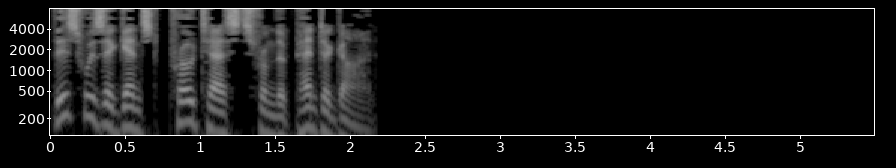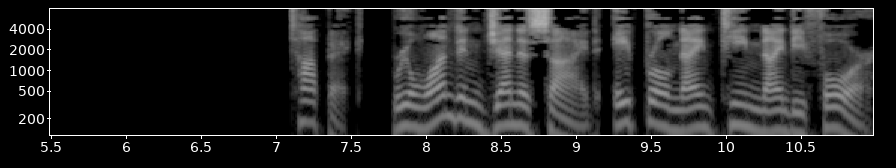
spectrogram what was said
This was against protests from the Pentagon. Rwandan genocide, April 1994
